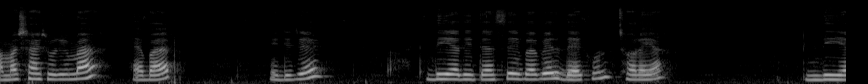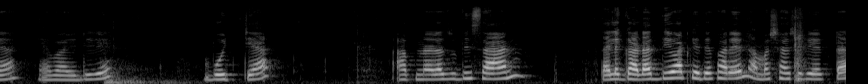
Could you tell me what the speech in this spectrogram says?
আমার শাশুড়ি মা এবার এদিকে দিয়া দিতেছে। এভাবে দেখুন, ছড়াইয়া দিয়া এবার এদিকে বইটা। আপনারা যদি চান তাহলে গাডার দিয়েও আটকেতে পারেন। আমার শাশুড়ি একটা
